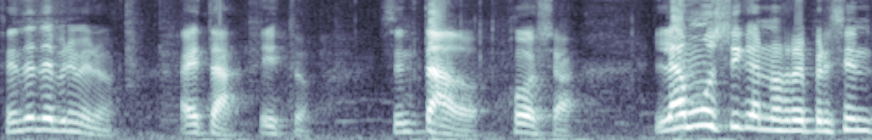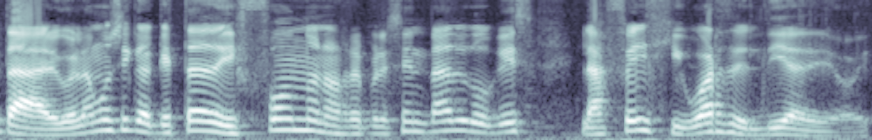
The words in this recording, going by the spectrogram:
sentate primero. Ahí está, listo. Sentado, joya. La música nos representa algo, la música que está de fondo nos representa algo que es la Felgi Wars del día de hoy.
